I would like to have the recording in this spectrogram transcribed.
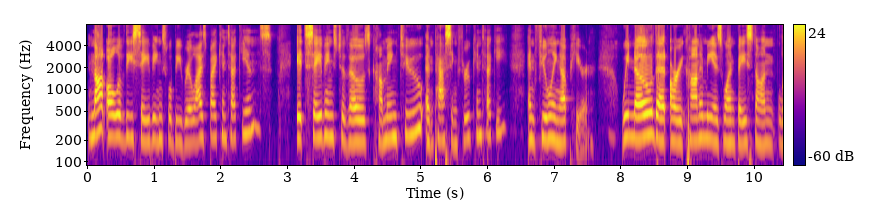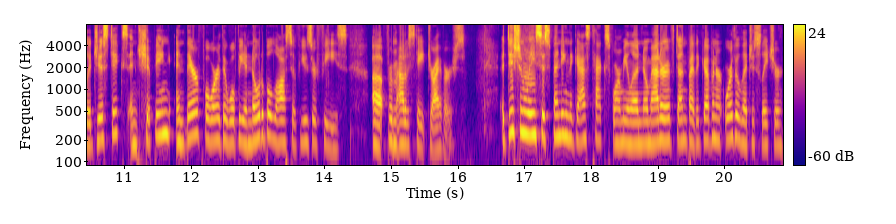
not all of these savings will be realized by Kentuckians. It's savings to those coming to and passing through Kentucky and fueling up here. We know that our economy is one based on logistics and shipping, and therefore there will be a notable loss of user fees uh, from out of state drivers. Additionally, suspending the gas tax formula, no matter if done by the governor or the legislature,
